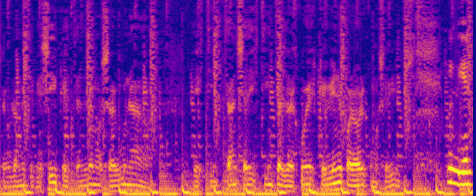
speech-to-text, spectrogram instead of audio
seguramente que sí, que tendremos alguna esta instancia distinta del jueves que viene para ver cómo seguimos. Muy bien.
